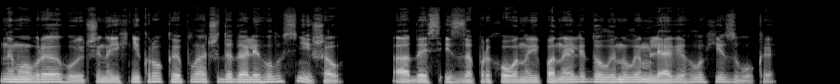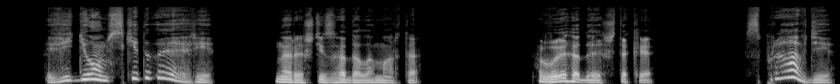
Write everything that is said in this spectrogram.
Немов реагуючи на їхні кроки, плач дедалі голоснішав, а десь із за прихованої панелі долинули мляві глухі звуки. Відьомські двері. нарешті згадала Марта. Вигадаєш таке. Справді.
